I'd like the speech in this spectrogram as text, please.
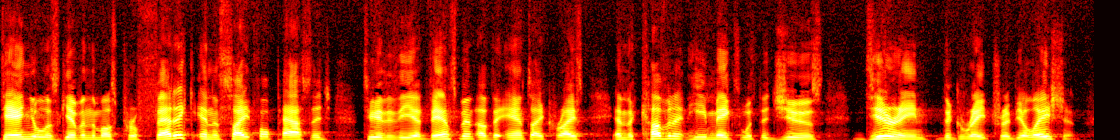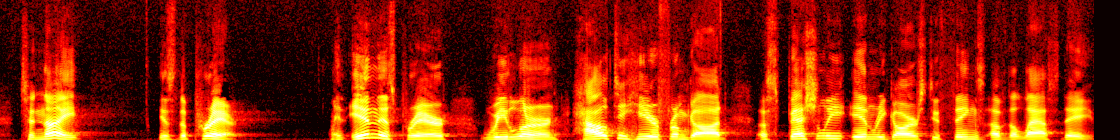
Daniel is given the most prophetic and insightful passage to the advancement of the Antichrist and the covenant he makes with the Jews during the Great Tribulation. Tonight is the prayer. And in this prayer, we learn how to hear from God, especially in regards to things of the last days,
